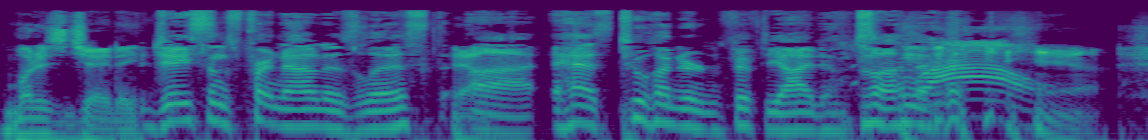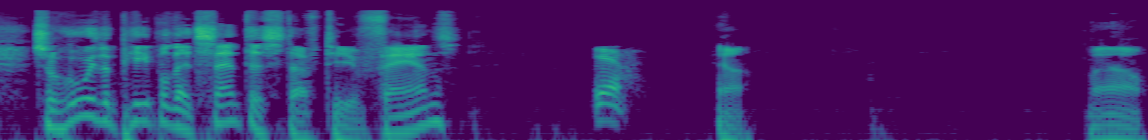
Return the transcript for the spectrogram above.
What is JD? Jason's printing out his list. Yeah. Uh, it has 250 items on it. Wow. Yeah. So who are the people that sent this stuff to you? Fans? Yeah. Yeah. Wow.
